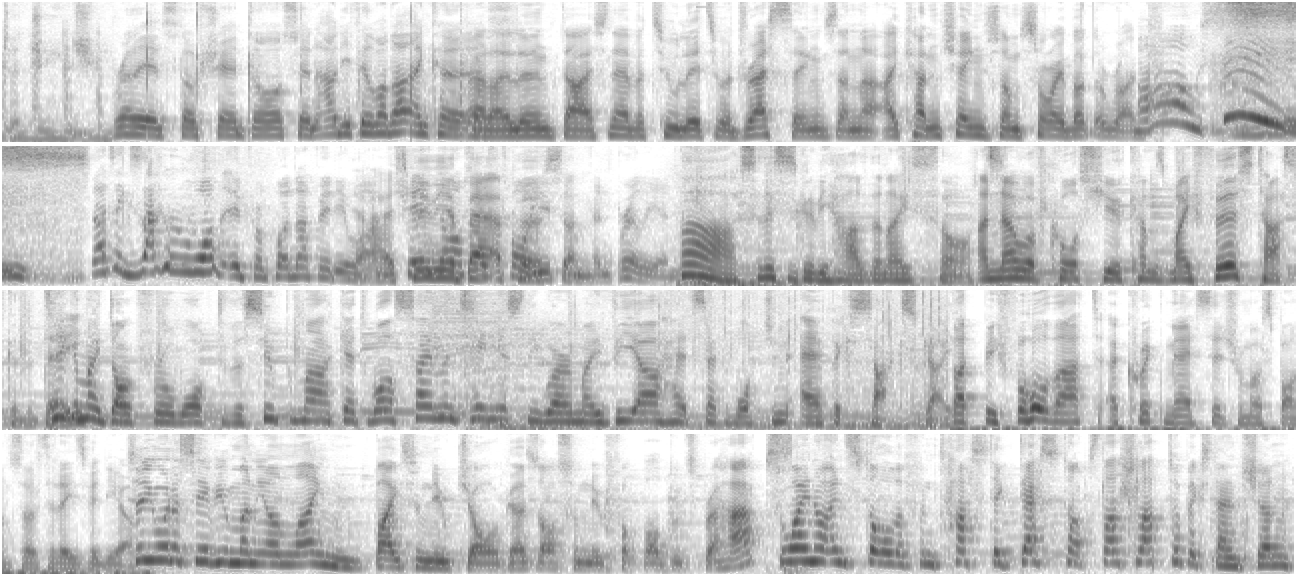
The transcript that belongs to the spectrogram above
to change. Brilliant stuff, Shane Dawson. How do you feel about that then, Curtis? Well, I learned that it's never too late to address things, and that I can change, so I'm sorry about the rug. Oh, see? That's exactly what we wanted from putting that video on. it's Shane made me a better taught you something. Brilliant. Ah, so this is going to be harder than I thought. And now, of course, here comes my first task of the day. Taking my dog for a walk to the supermarket while simultaneously wearing my VR headset watching Epic Sax Guy. But before that, a quick message from our sponsor of today's video. So you want to save your money online, buy some new joggers or some new football boots perhaps? So why not install the fantastic desktop slash laptop extension,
